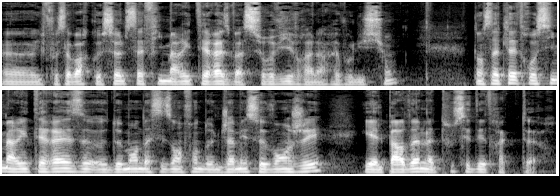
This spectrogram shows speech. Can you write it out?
il faut savoir que seule sa fille Marie-Thérèse va survivre à la Révolution. Dans cette lettre aussi, Marie-Thérèse demande à ses enfants de ne jamais se venger et elle pardonne à tous ses détracteurs.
